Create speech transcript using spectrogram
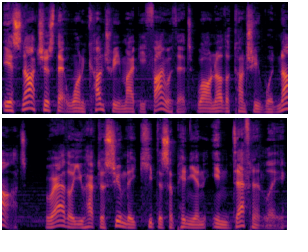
It's not just that one country might be fine with it while another country would not, rather, you have to assume they keep this opinion indefinitely.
